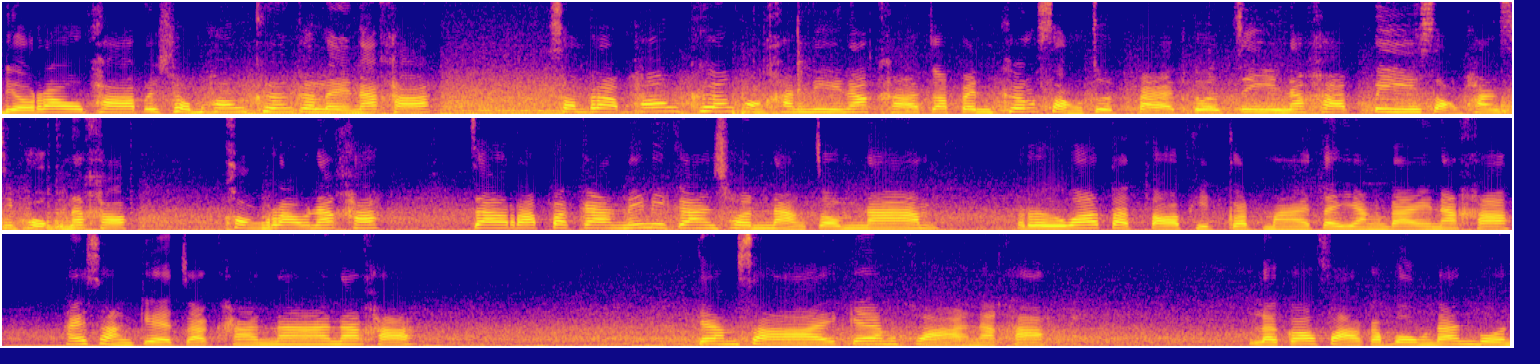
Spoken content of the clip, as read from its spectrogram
เดี๋ยวเราพาไปชมห้องเครื่องกันเลยนะคะสำหรับห้องเครื่องของคันนี้นะคะ จะเป็นเครื่อง 2.8 ตัว G นะคะ ปี 2016 นะคะ ของเรานะคะ จะรับประกันไม่มีการชนหนักจมน้ำหรือว่าตัดต่อผิดกฎหมายแต่อย่างใดนะคะ ให้สังเกตจากคานหน้านะคะ แก้มซ้าย แก้มขวานะคะ แล้วก็ฝากระโปรงด้านบน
